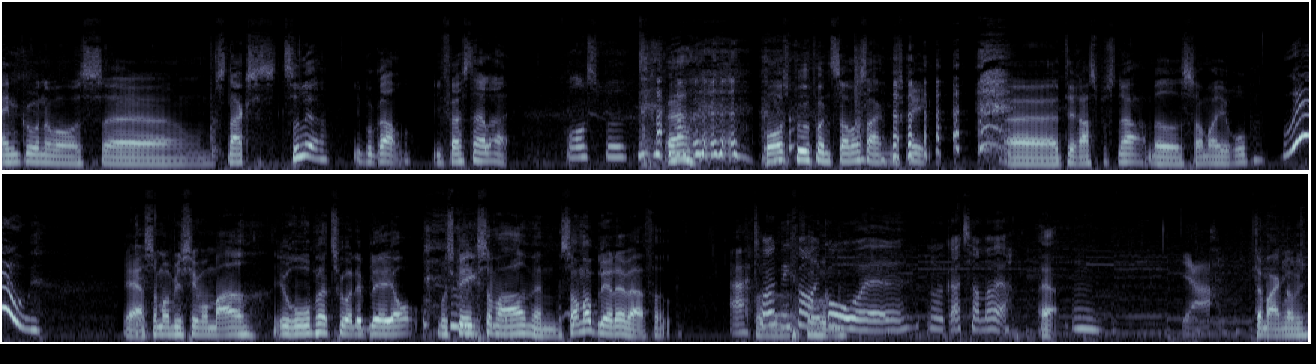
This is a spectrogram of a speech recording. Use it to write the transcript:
Angående vores øh, snaks tidligere i programmet, i første halvleg. Vores bud. ja, vores bud på en sommersang, måske. uh, det er Rasmus Nør med Sommer i Europa. Woo! Ja, så må vi se, hvor meget Europatur det bliver i år. Måske ikke så meget, men sommer bliver det i hvert fald. Ah, jeg tror, vi får en god, øh, noget godt sommervejr. Ja. Mm. Ja. Der mangler vi.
